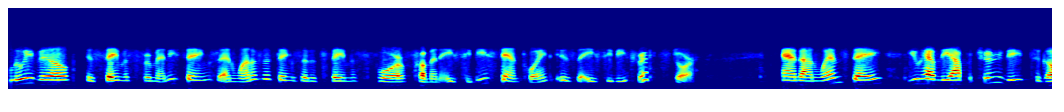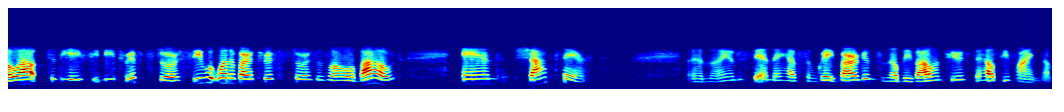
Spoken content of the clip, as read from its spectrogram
Louisville is famous for many things, and one of the things that it's famous for from an ACB standpoint is the ACB thrift store. And on Wednesday, you have the opportunity to go out to the ACB thrift store, see what one of our thrift stores is all about, and shop there. And I understand they have some great bargains, and there'll be volunteers to help you find them.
